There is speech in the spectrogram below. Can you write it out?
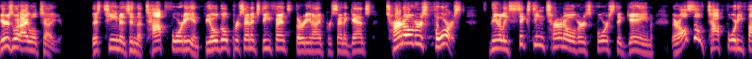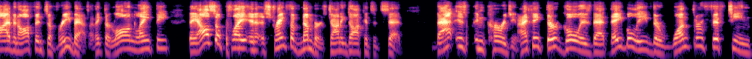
Here's what I will tell you this team is in the top 40 in field goal percentage defense, 39% against. Turnovers forced, nearly 16 turnovers forced a game. They're also top 45 in offensive rebounds. I think they're long, lengthy. They also play in a strength of numbers, Johnny Dawkins had said. That is encouraging. I think their goal is that they believe their 1 through 15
